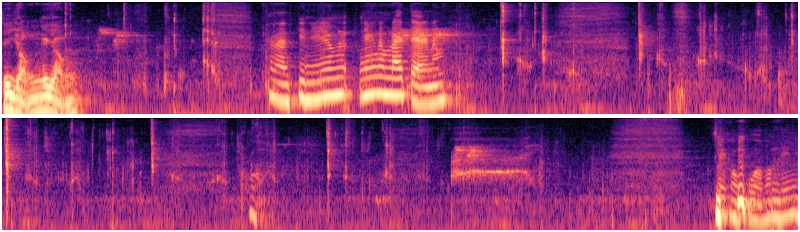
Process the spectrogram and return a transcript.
จะหยองจะหยองขนาดกินอยู่ยังยังน้ำลายแตกนะ เขงผัวพร้อมได้ไหม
